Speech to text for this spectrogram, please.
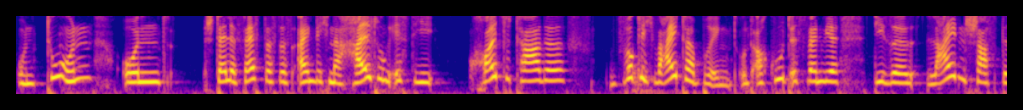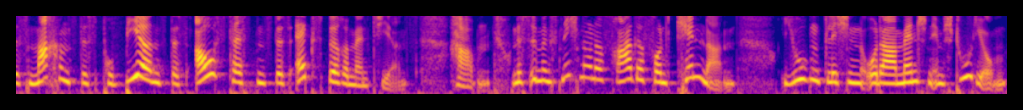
und tun und stelle fest, dass das eigentlich eine Haltung ist, die heutzutage wirklich weiterbringt und auch gut ist, wenn wir diese Leidenschaft des Machens, des Probierens, des Austestens, des Experimentierens haben. Und es ist übrigens nicht nur eine Frage von Kindern. Jugendlichen oder Menschen im Studium,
